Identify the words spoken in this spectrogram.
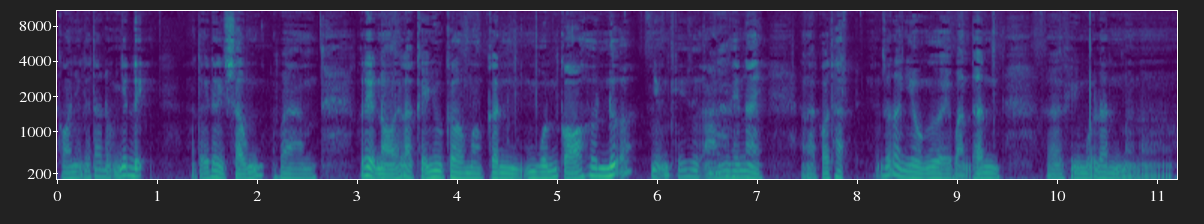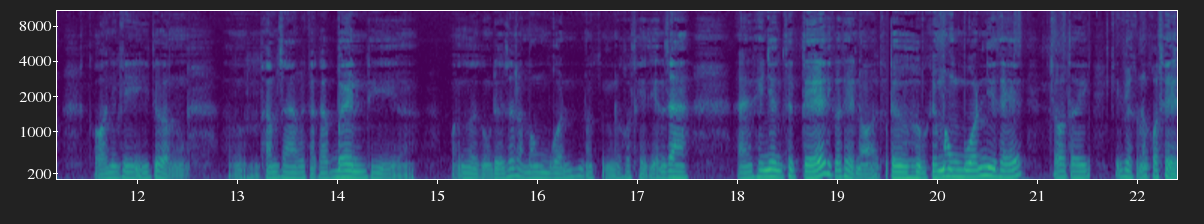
có những cái tác động nhất định tới đời sống. Và có thể nói là cái nhu cầu mà cần muốn có hơn nữa những cái dự án như thế này là có thật. Rất là nhiều người bản thân ờ, khi mỗi lần mà có những cái ý tưởng ừ, tham gia với cả các bên thì ờ, mọi người cũng đều rất là mong muốn nó, nó có thể diễn ra. Đấy, thế nhưng thực tế thì có thể nói từ cái mong muốn như thế cho tới cái việc nó có thể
